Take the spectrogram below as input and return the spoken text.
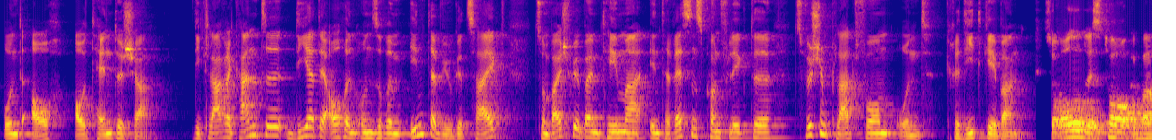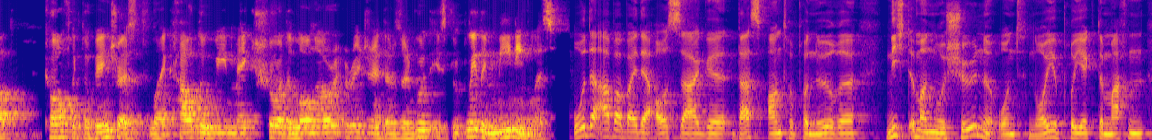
und auch authentischer. Die klare Kante, die hat er auch in unserem Interview gezeigt, zum Beispiel beim Thema Interessenskonflikte zwischen Plattform und Kreditgebern. So all of this talk about conflict of interest, like how do we make sure the loan originators are good, is completely meaningless. Oder aber bei der Aussage, dass Entrepreneure nicht immer nur schöne und neue Projekte machen,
